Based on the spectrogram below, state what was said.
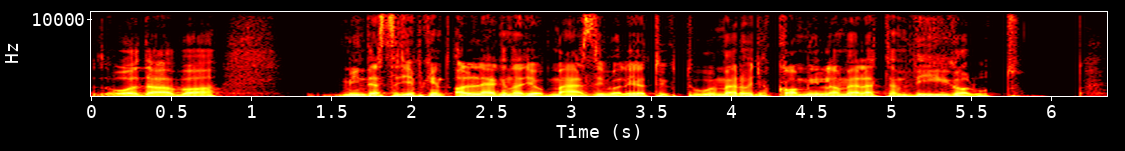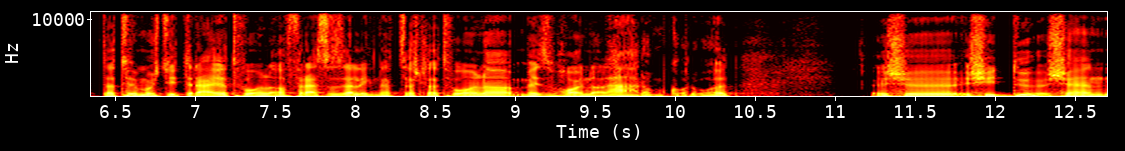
az oldalba. Mindezt egyébként a legnagyobb mázdival éltük túl, mert hogy a Kamilla mellettem végig aludt. Tehát, hogy most itt rájött volna a frász, az elég necces lett volna, mert ez hajnal háromkor volt. És, és így dühösen,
